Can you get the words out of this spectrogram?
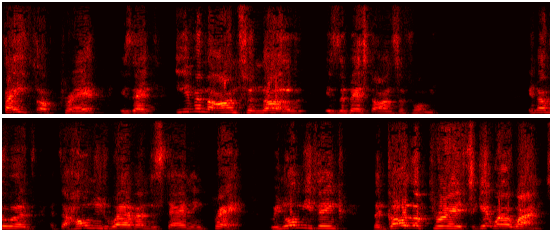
faith of prayer is that even the answer no is the best answer for me. In other words, it's a whole new way of understanding prayer. We normally think the goal of prayer is to get what I want.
